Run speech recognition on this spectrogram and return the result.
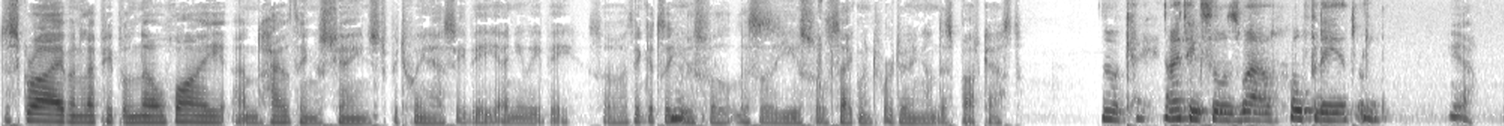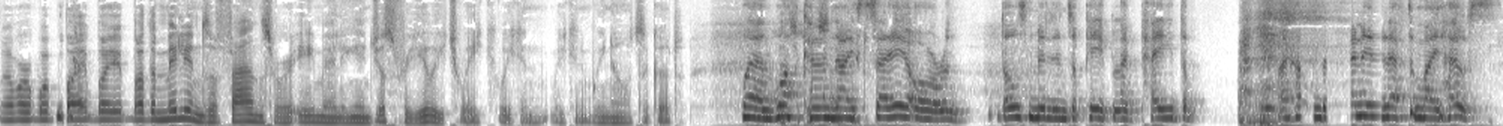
describe and let people know why and how things changed between SEB and UEB. So I think it's a useful. This is a useful segment we're doing on this podcast. Okay, I think so as well. Hopefully, it'll. Yeah. Well, we're, we're by, by by the millions of fans who are emailing in just for you each week. We can we can we know it's a good. Well, what good can I say, Oren? Those millions of people, I paid them. I haven't a penny left in my house.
